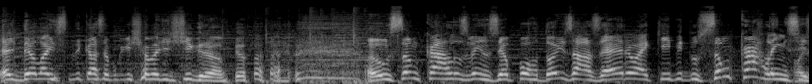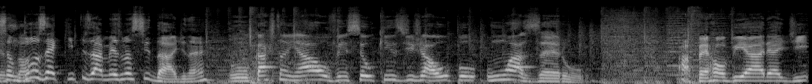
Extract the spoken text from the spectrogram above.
ele deu lá a explicação porque chama de Tigrão, viu? O São Carlos venceu por 2 a 0 a equipe do São Carlense. Olha São só. duas equipes da mesma cidade, né? O Castanhal venceu o 15 de Jaú por 1 a 0. A Ferroviária de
